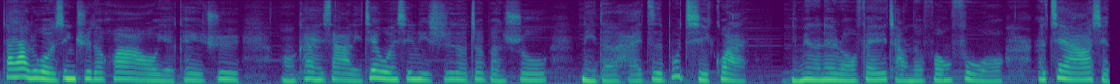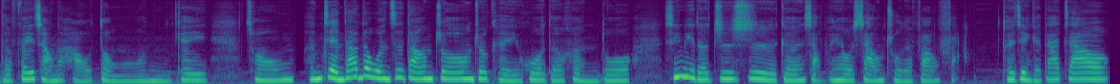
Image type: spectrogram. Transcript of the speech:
大家如果有兴趣的话哦，也可以去。嗯看一下李建文心理师的这本书《你的孩子不奇怪》，里面的内容非常的丰富哦，而且啊写得非常的好懂哦，你可以从很简单的文字当中就可以获得很多心理的知识跟小朋友相处的方法，推荐给大家哦。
